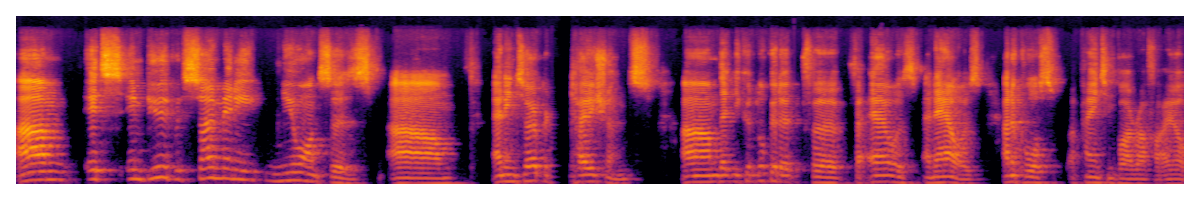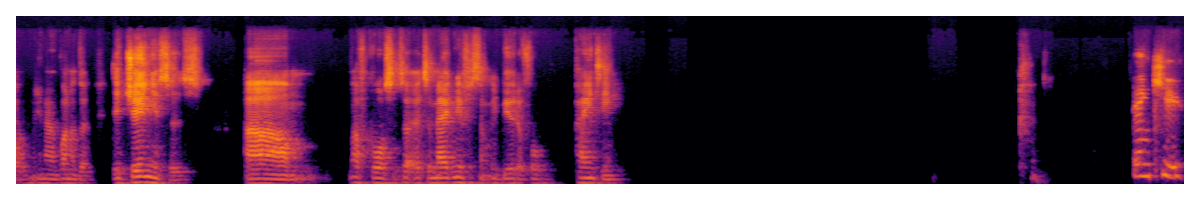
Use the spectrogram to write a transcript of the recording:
Um, it's imbued with so many nuances um, and interpretations um, that you could look at it for, for hours and hours. And of course, a painting by Raphael, you know, one of the, the geniuses. Um, of course, it's a, it's a magnificently beautiful painting. Thank you.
